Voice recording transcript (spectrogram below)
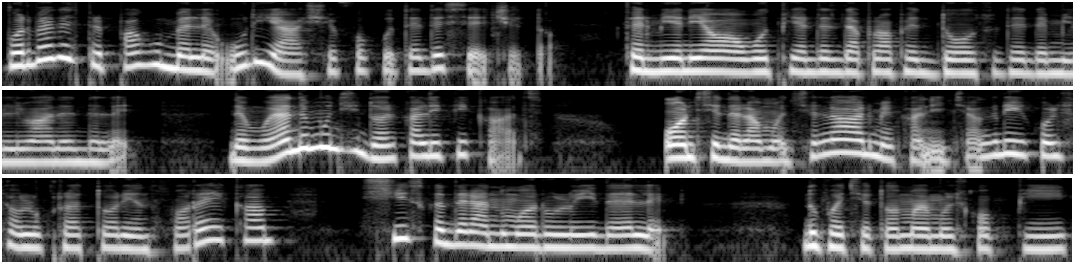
vorbea despre pagubele uriașe făcute de secetă. Fermierii au avut pierderi de aproape 200 de milioane de lei. Nevoia de muncitori calificați, orice de la măcelari, mecanici agricoli sau lucrători în Horeca și scăderea numărului de elevi, după ce tot mai mulți copii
